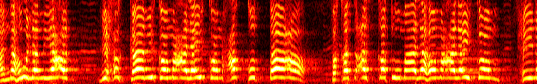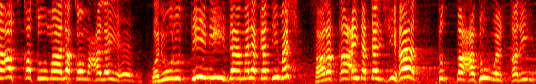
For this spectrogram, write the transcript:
أنه لم يعد لحكامكم عليكم حق الطاعة. فقد أسقطوا ما لهم عليكم حين أسقطوا ما لكم عليهم. ونور الدين إذا ملك دمشق صارت قاعدة الجهاد ضد عدو قريب.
